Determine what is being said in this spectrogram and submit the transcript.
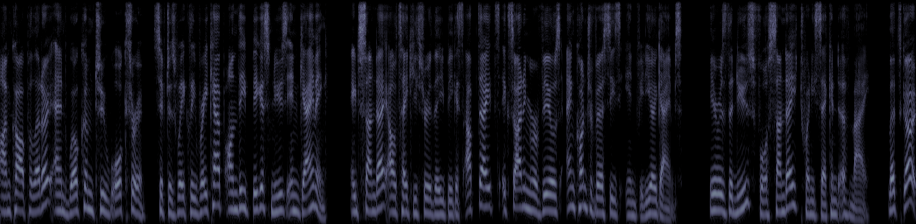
I'm Kyle Pauletto, and welcome to Walkthrough, Sifter's weekly recap on the biggest news in gaming. Each Sunday, I'll take you through the biggest updates, exciting reveals, and controversies in video games. Here is the news for Sunday, 22nd of May. Let's go!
